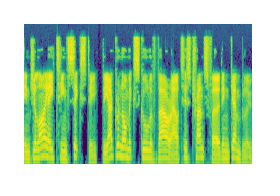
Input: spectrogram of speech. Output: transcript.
In July 1860, the agronomic school of Thourout is transferred in Gembloux.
